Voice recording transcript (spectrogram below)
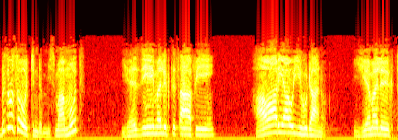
ብዙ ሰዎች እንደሚስማሙት የዚህ መልእክት ጸሐፊ ሐዋርያው ይሁዳ ነው። የመልእክቱ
